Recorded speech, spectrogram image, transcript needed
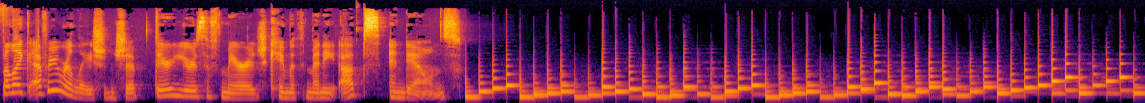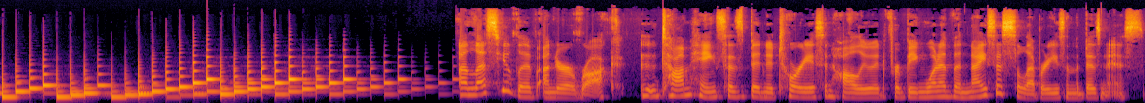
But like every relationship, their years of marriage came with many ups and downs. Unless you live under a rock, Tom Hanks has been notorious in Hollywood for being one of the nicest celebrities in the business.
